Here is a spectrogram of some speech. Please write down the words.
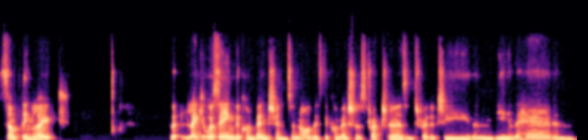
something like, like you were saying, the conventions and all this, the conventional structures and strategies and being in the head and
